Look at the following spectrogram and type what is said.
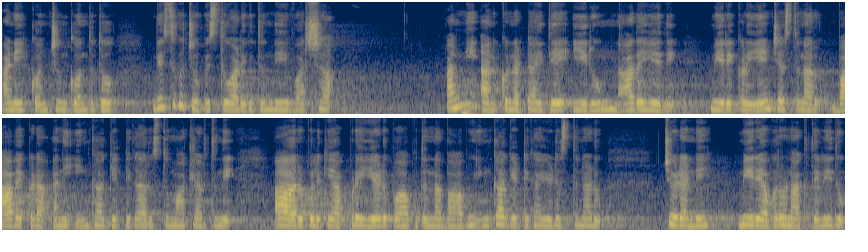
అని కొంచెం గొంతుతో విసుగు చూపిస్తూ అడుగుతుంది వర్ష. అన్నీ అనుకున్నట్టు అయితే ఈ రూమ్ నాదయ్యేది. మీరిక్కడ ఏం చేస్తున్నారు? బావెక్కడ? అని ఇంకా గట్టిగా అరుస్తూ మాట్లాడుతుంది. ఆ అరుపులకి అప్పుడే ఏడుపు ఆపుతున్న బాబు ఇంకా గట్టిగా ఏడుస్తున్నాడు. చూడండి మీరెవరో నాకు తెలీదు.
